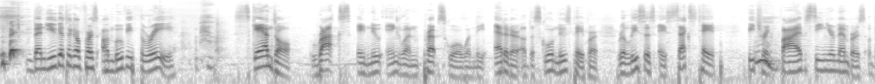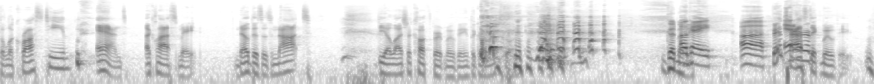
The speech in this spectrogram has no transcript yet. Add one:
then you get to go first on movie three. Scandal rocks a New England prep school when the editor of the school newspaper releases a sex tape featuring five senior members of the lacrosse team and a classmate. No, this is not the Elisha Cuthbert movie, The Girl Next Door. Good movie. Okay. Uh, Fantastic movie.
